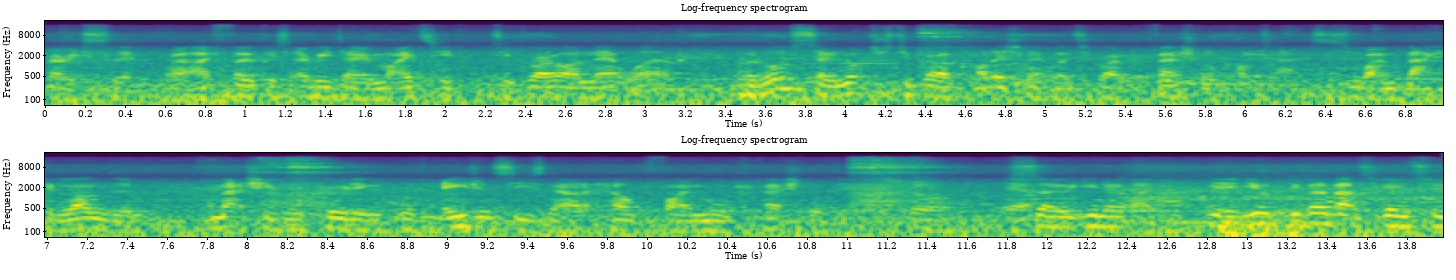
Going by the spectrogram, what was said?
very slim, right? I focus every day on my team to grow our network, but also not just to grow a college network, to grow professional contacts. This is why I'm back in London. I'm actually recruiting with agencies now to help find more professional deals. Sure. Yeah. So you know, like, yeah, you're, you're about to go to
